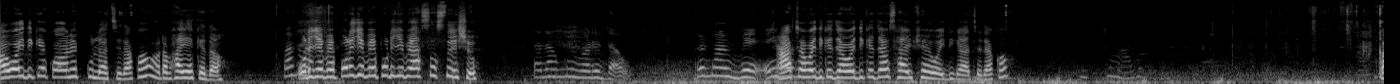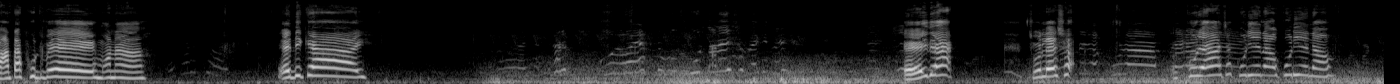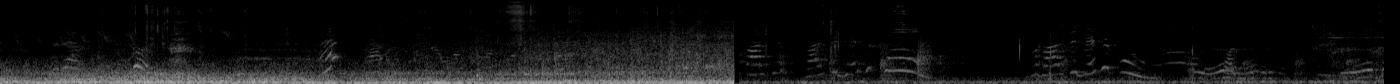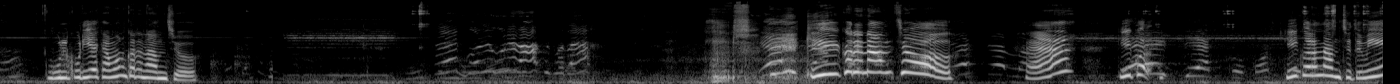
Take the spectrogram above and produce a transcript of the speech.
আর ওইদিকে অনেক কুল আছে দেখো ওটা ভাইয়াকে দাও। পড়ে যাবে পড়ে যাবে পড়ে যাবে আস্তে আস্তে এসো। দাও। আচ্ছা ওইদিকে যাও ওইদিকে যাও সাইব সাহেব ওইদিকে আছে দেখো। কাঁটা ফুটবে মনা। এদিকে আয়। এই দেখ চলে এসো। আচ্ছা কুড়িয়ে নাও কুড়িয়ে নাও। কুল কেমন করে নামছো? কি করে নামছো? হ্যাঁ? কি করে কি করে নামছো তুমি?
